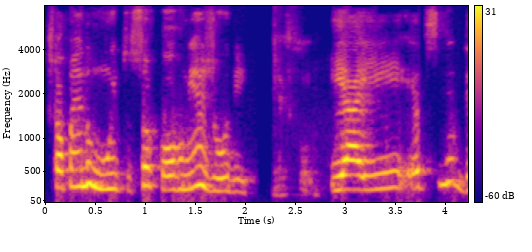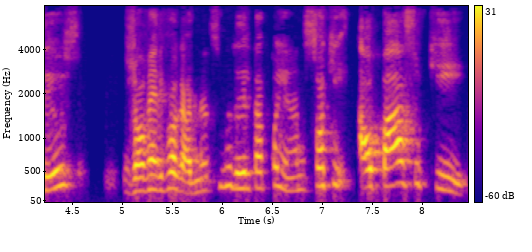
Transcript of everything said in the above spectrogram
estou apanhando muito, socorro, me ajude. E aí eu disse, meu Deus, jovem advogado, né? eu disse, meu Deus, ele está apanhando. Só que ao passo que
